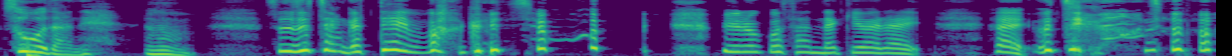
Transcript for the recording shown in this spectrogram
そうだね。うん。すずちゃんが手爆笑。ピロコさん泣き笑い。はい。うちが、ちょっと、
